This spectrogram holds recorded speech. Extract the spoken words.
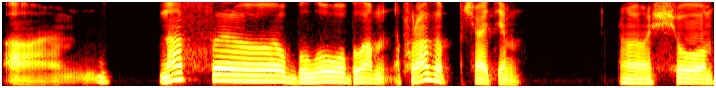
А, Нас е, було була фраза в чаті що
